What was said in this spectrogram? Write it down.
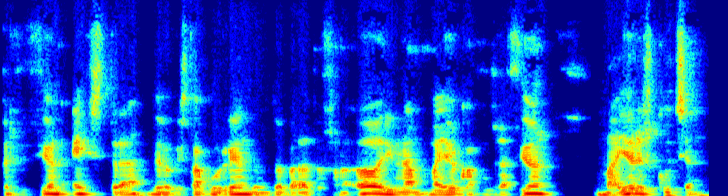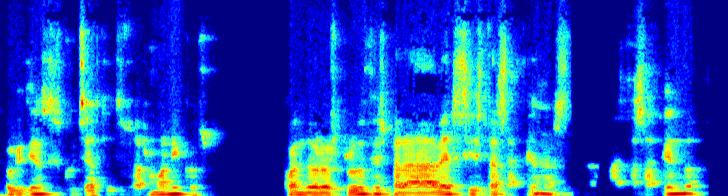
percepción extra de lo que está ocurriendo en tu aparato sonador y una mayor concentración, mayor escucha, porque tienes que escuchar tus armónicos cuando los produces para ver si estás haciendo, si estás haciendo.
